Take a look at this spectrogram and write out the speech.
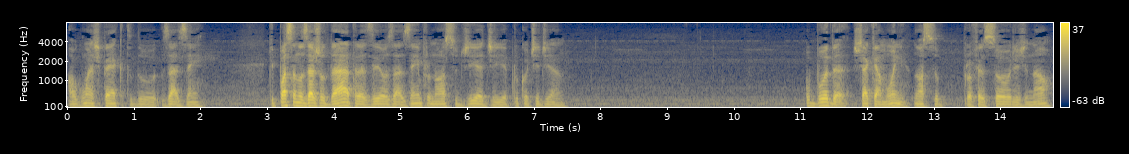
algum aspecto do zazen que possa nos ajudar a trazer o zazen para o nosso dia a dia, para o cotidiano. O Buda Shakyamuni, nosso professor original,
